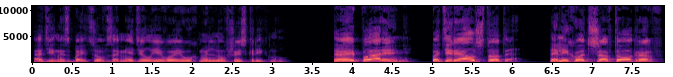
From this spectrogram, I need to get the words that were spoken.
Один из бойцов заметил его и, ухмыльнувшись, крикнул. «Эй, парень! Потерял что-то? Или хочешь автограф?»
